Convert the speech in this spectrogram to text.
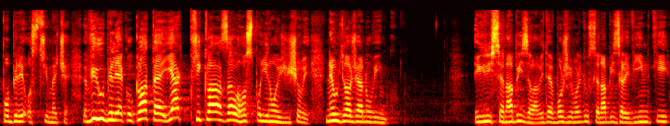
pobili ostří meče. Vyhubili jako klaté, jak přikázal hospodin Mojžíšovi. Neudělal žádnou výjimku. I když se nabízela, víte, v božím lidu se nabízely výjimky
